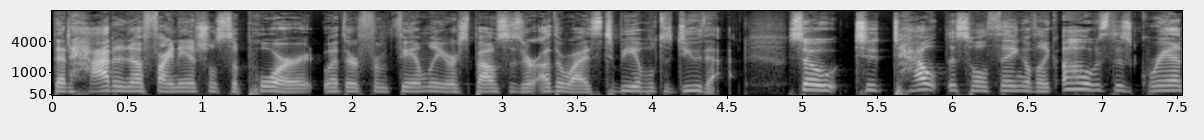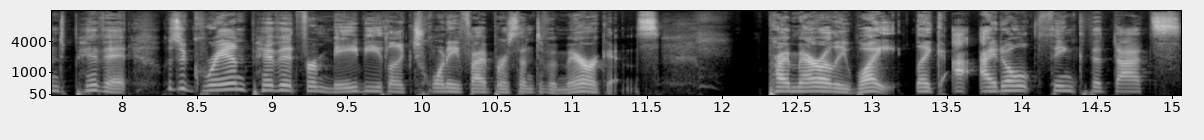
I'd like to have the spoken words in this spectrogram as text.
that had enough financial support, whether from family or spouses or otherwise, to be able to do that. So to tout this whole thing of like, oh, it was this grand pivot, it was a grand pivot for maybe like 25% of Americans, primarily white. Like, I, I don't think that that's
